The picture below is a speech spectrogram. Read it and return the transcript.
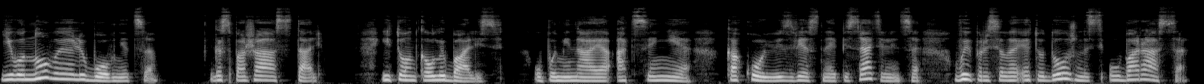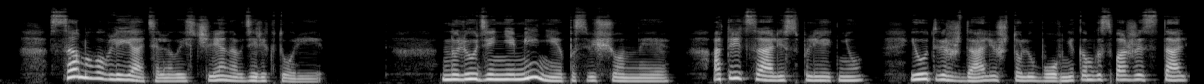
его новая любовница, госпожа Сталь, и тонко улыбались, упоминая о цене, какую известная писательница выпросила эту должность у Бараса, самого влиятельного из членов директории. Но люди не менее посвященные отрицали сплетню и утверждали, что любовником госпожи Сталь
